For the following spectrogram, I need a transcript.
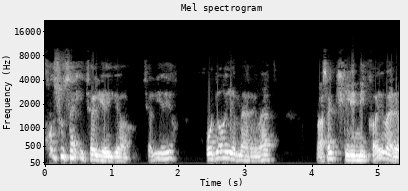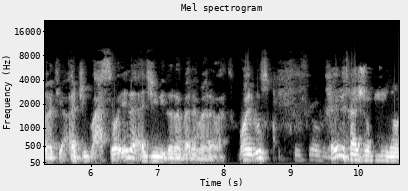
خصوصا ایتالیایی ها. ایتالیایی خدای مرمت مثلا کلینیک های مرمتی عجیب وسایل عجیبی دارن برای مرمت. ما امروز خیلی تجربه اینا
